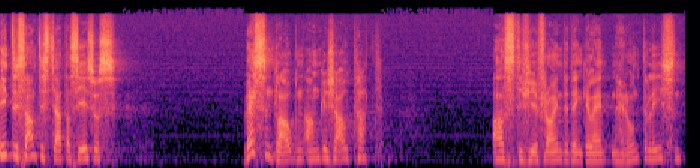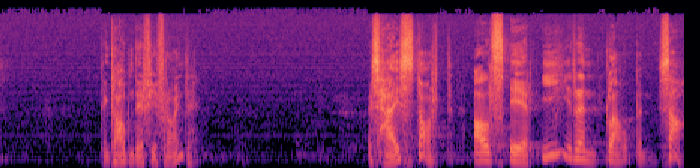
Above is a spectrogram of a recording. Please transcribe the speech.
Interessant ist ja, dass Jesus wessen Glauben angeschaut hat, als die vier Freunde den Gelähmten herunterließen? Den Glauben der vier Freunde. Es heißt dort, als er ihren Glauben sah.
